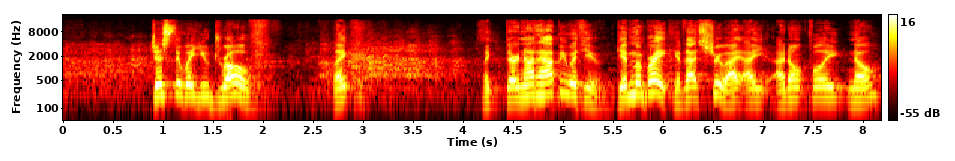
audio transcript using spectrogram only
Just the way you drove. Like, like they're not happy with you. Give them a break if that's true. I, I, I don't fully know.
